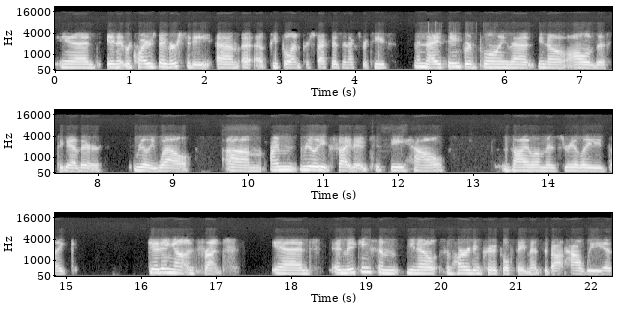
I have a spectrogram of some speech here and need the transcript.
and and it requires diversity um, of people and perspectives and expertise and I think we're pulling that, you know, all of this together really well. Um, I'm really excited to see how Xylem is really like getting out in front and and making some, you know, some hard and critical statements about how we as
